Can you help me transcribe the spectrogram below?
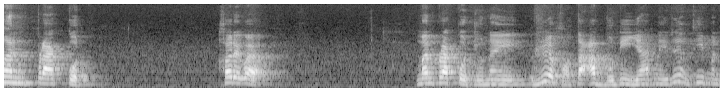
มันปรากฏเขาเรียกว่า มันปรากฏอยู่ในเรื่องของตาอับบุดียัตในเรื่องที่มัน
